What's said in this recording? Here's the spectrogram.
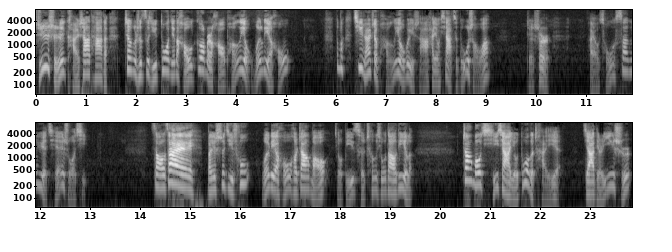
指使人砍杀他的，正是自己多年的好哥们、好朋友文烈红。那么，既然这朋友，为啥还要下此毒手啊？这事儿还要从三个月前说起。早在本世纪初，文烈红和张某就彼此称兄道弟了。张某旗下有多个产业，家底殷实，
